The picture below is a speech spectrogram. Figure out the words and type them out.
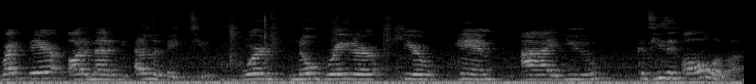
right there automatically elevates you. We're no greater here, Him, I, you, because He's in all of us.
